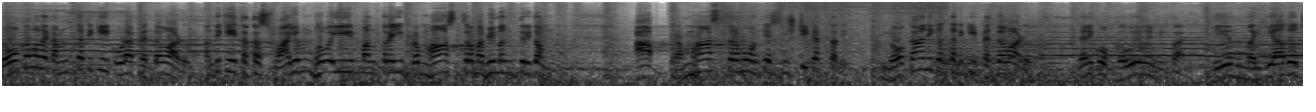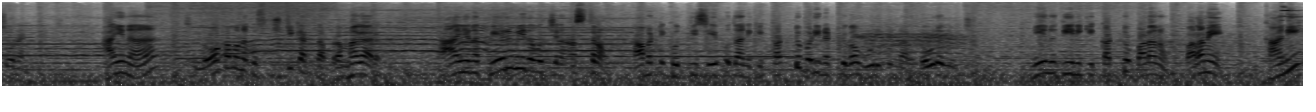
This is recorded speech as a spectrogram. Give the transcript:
లోకమునకంతటికీ కూడా పెద్దవాడు. అందుకే తత స్వయంభువై మంత్రై బ్రహ్మాస్త్రం అభిమంత్రితం ఆ బ్రహ్మాస్త్రము అంటే సృష్టికర్తది. లోకానికంతటికీ పెద్దవాడు. దానికి ఒక గౌరవం ఇవ్వాలి. ఏం మర్యాదో చూడండి. ఆయన లోకమునకు సృష్టికర్త బ్రహ్మగారు. ఆయన పేరు మీద వచ్చిన అస్త్రం. కాబట్టి కొద్దిసేపు దానికి కట్టుబడినట్టుగా ఊరుకున్నారు గౌరవించి. నేను దీనికి కట్టుబడను వరమే. కానీ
